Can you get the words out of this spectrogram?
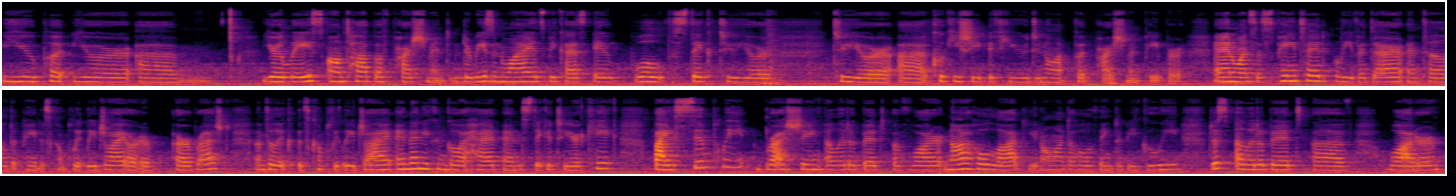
you put your um, your lace on top of parchment. And the reason why is because it will stick to your to your uh, cookie sheet if you do not put parchment paper. And then once it's painted, leave it there until the paint is completely dry or airbrushed until it's completely dry. And then you can go ahead and stick it to your cake by simply brushing a little bit of water, not a whole lot. You don't want the whole thing to be gooey, just a little bit of water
